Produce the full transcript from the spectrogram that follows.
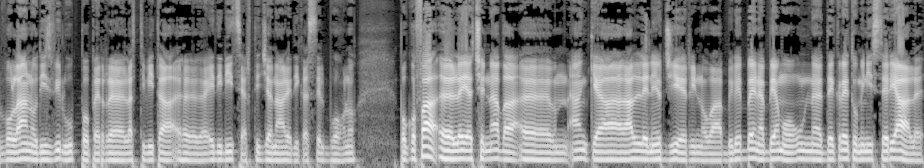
volano di sviluppo per eh, l'attività eh, edilizia artigianale di Castelbuono. Poco fa eh, lei accennava eh, anche a, alle energie rinnovabili. Ebbene, abbiamo un decreto ministeriale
